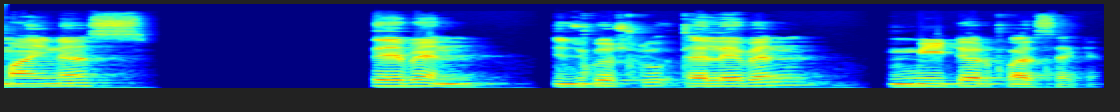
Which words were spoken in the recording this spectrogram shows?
minus seven is to eleven metre per second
